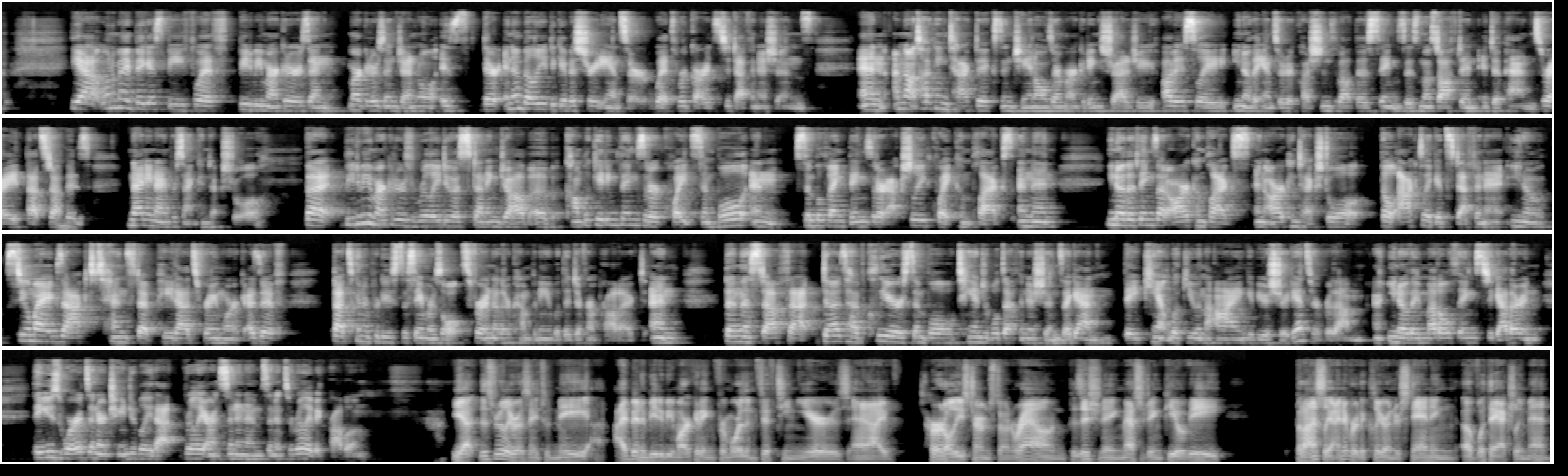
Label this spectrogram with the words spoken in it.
yeah, one of my biggest beef with B2B marketers and marketers in general is their inability to give a straight answer with regards to definitions. And I'm not talking tactics and channels or marketing strategy. Obviously, you know, the answer to questions about those things is most often it depends, right? That stuff mm-hmm. is 99% contextual. But B2B marketers really do a stunning job of complicating things that are quite simple and simplifying things that are actually quite complex. And then, you know, the things that are complex and are contextual, they'll act like it's definite. You know, steal my exact 10 step paid ads framework as if that's going to produce the same results for another company with a different product. And then the stuff that does have clear, simple, tangible definitions, again, they can't look you in the eye and give you a straight answer for them. You know, they muddle things together and they use words interchangeably that really aren't synonyms, and it's a really big problem. Yeah, this really resonates with me. I've been in B2B marketing for more than 15 years, and I've heard all these terms thrown around positioning, messaging, POV. But honestly, I never had a clear understanding of what they actually meant.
